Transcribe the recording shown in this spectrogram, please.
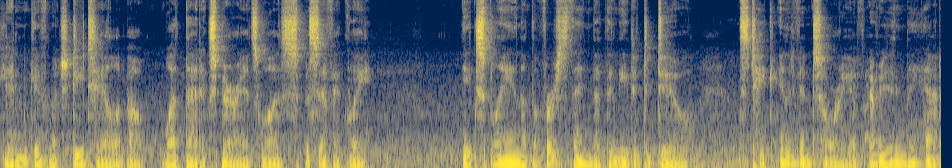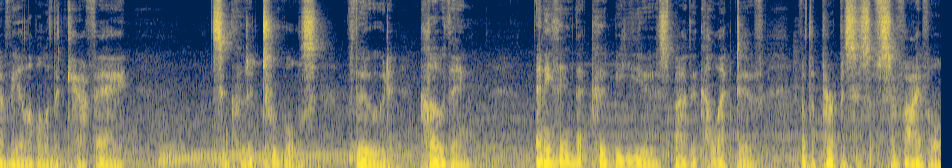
he didn't give much detail about what that experience was specifically. He explained that the first thing that they needed to do was take inventory of everything they had available in the cafe. This included tools, food, clothing, anything that could be used by the collective for the purposes of survival.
